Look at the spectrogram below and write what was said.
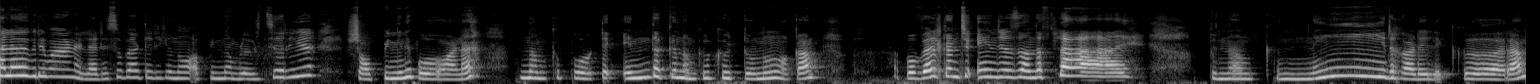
ഹലോ എവരിവാണ് എല്ലാവരും സുഖമായിട്ടിരിക്കുന്നു. അപ്പം ഇന്ന് നമ്മളൊരു ചെറിയ ഷോപ്പിങ്ങിന് പോവാണ്. നമുക്ക് പോയിട്ട് എന്തൊക്കെ നമുക്ക് കിട്ടുമെന്ന് നോക്കാം. അപ്പോൾ welcome to angels on the fly അപ്പം നമുക്ക് നേരെ കടയിലേക്ക് കയറാം.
